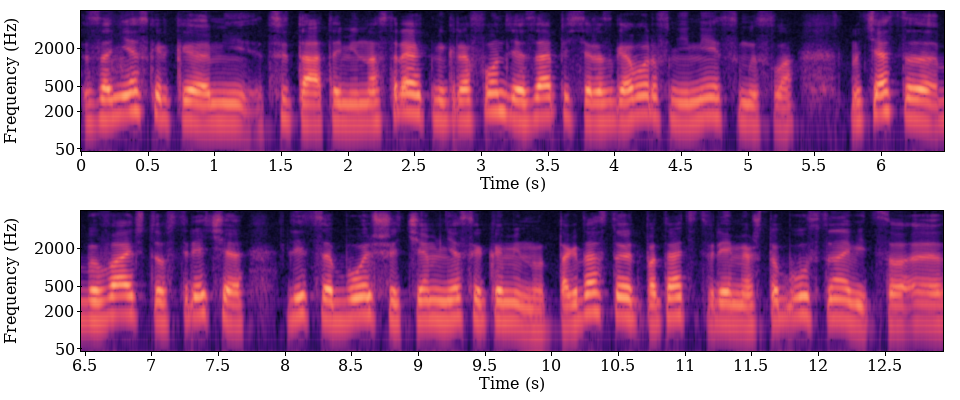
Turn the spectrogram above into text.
за несколькими цитатами настраивать микрофон для записи разговоров не имеет смысла, но часто бывает, что встреча длится больше, чем несколько минут. Тогда стоит потратить время, чтобы установить э,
